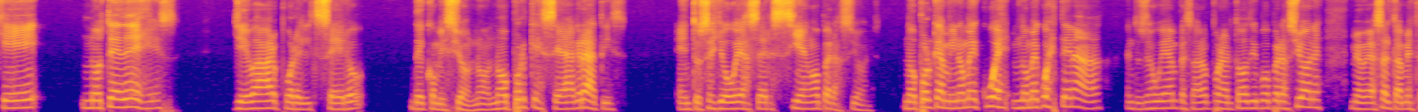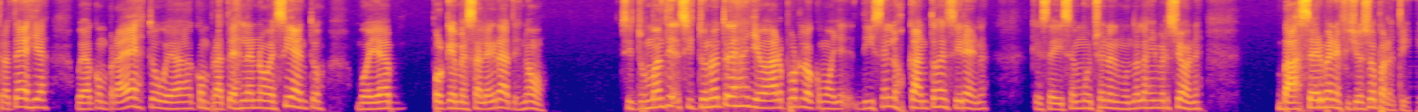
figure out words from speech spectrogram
Que no te dejes llevar por el cero de comisión, ¿no? No porque sea gratis, entonces yo voy a hacer 100 operaciones. No porque a mí no me, cueste, no me cueste nada, entonces voy a empezar a poner todo tipo de operaciones, me voy a saltar mi estrategia, voy a comprar esto, voy a comprar Tesla en 900, voy a, porque me sale gratis. No. Si tú, si tú no te dejas llevar por lo como dicen los cantos de sirena, que se dicen mucho en el mundo de las inversiones, va a ser beneficioso para ti.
